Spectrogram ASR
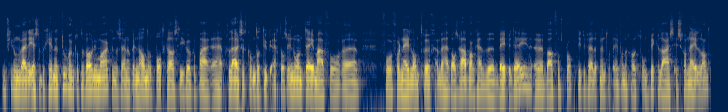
misschien om bij de eerste beginnen, toegang tot de woningmarkt. En er zijn ook in de andere podcasts die ik ook een paar heb geluisterd, komt dat natuurlijk echt als enorm thema voor, voor, voor Nederland terug. En we hebben als Raadbank hebben we BPD, uh, eh, Bouwfonds Property Development, wat een van de grootste ontwikkelaars is van Nederland.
